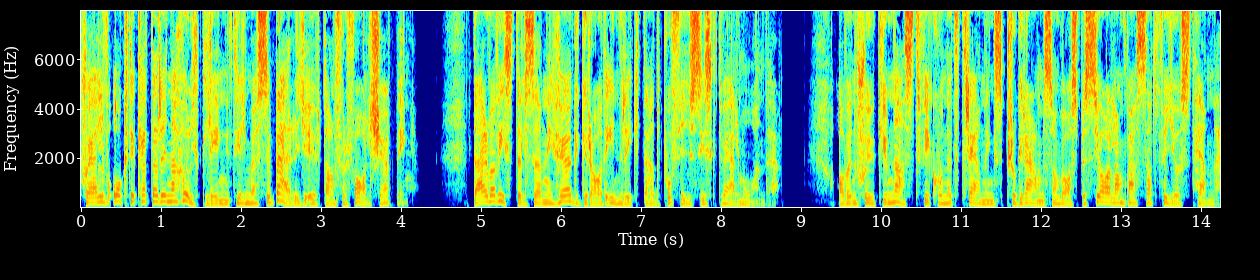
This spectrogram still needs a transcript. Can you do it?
Själv åkte Katarina Hultling till Mösseberg utanför Falköping. Där var vistelsen i hög grad inriktad på fysiskt välmående. Av en sjukgymnast fick hon ett träningsprogram som var specialanpassat för just henne.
